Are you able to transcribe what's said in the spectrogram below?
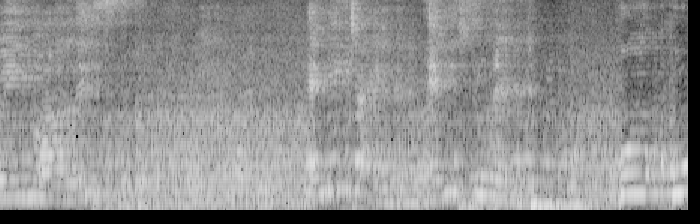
doing all this? Any child, any student who, whom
